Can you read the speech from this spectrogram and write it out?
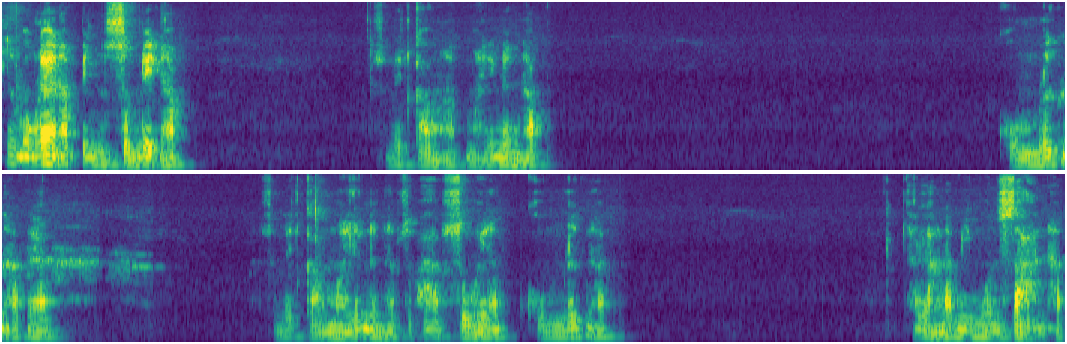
เริ่มองค์แรกนะครับ เป็นสมเด็จนะครับ สมเด็จเก่านะครับ หมายเลขหนึ่งครับคมลึกนะครับนะครับสมเด็จเก่าหมายเลขหนึ่งครับ สภาพสวยนะครับ คมลึกนะครับ ด้านหลังนะครับมีมวลสารนะครับ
